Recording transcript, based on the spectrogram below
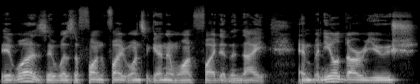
it was. It was a fun fight once again, and one fight of the night. And Beneil Dariush,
